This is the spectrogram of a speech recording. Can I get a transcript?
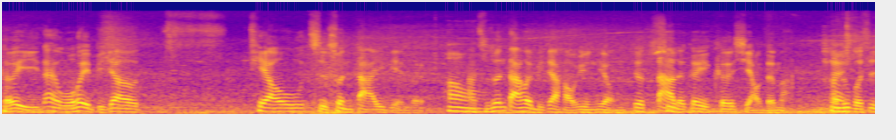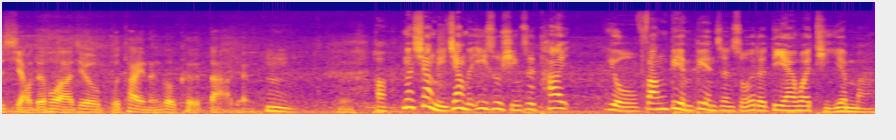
可以，但我会比较挑尺寸大一点的。哦啊，尺寸大会比较好运用，就大的可以刻小的嘛。那、对如果是小的话，就不太能够刻大的。嗯，好，那像你这样的艺术形式，它有方便变成所谓的 DIY 体验吗？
